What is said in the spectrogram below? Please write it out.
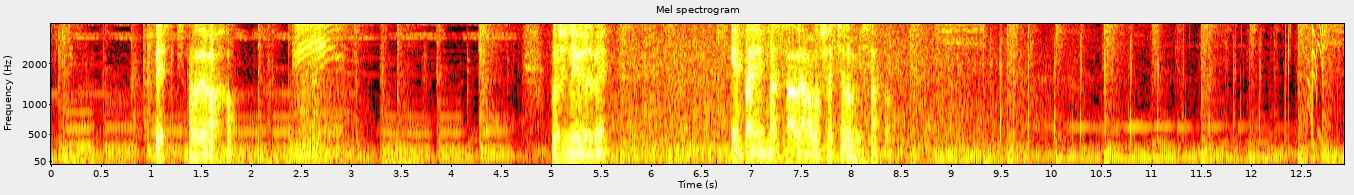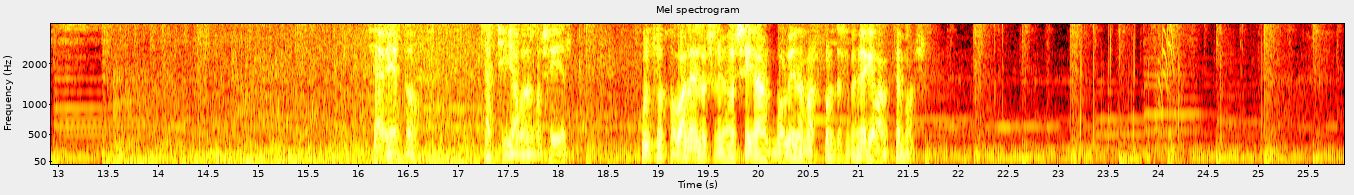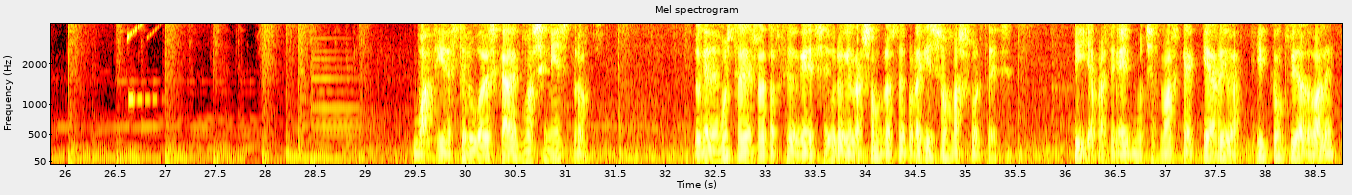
¿Ves? Por debajo. Pues es nivel B. Que para ir más rara, vamos a echar un vistazo. Se ha abierto. Chachi, ya podemos seguir. Mucho ojo, ¿vale? Los enemigos se irán volviendo más fuertes a medida que avancemos. Buah, tío, este lugar es cada vez más siniestro. Lo que demuestra es retorcido que. Seguro que las sombras de por aquí son más fuertes. Sí, ya parece que hay muchas más que aquí arriba. Id con cuidado, ¿vale?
